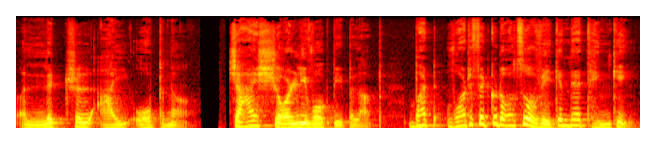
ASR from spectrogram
a literal eye opener. Chai surely woke people up, but what if it could also awaken their thinking?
